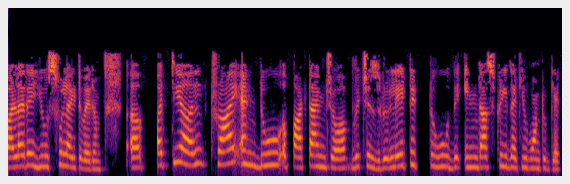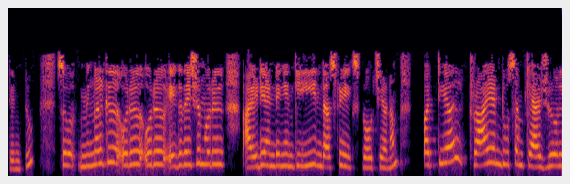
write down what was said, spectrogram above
വളരെ യൂസ്ഫുൾ ആയിട്ട് വരും. പറ്റിയാൽ try and do a part time job which is related to the industry that you want to get into so നിങ്ങൾക്ക് ഒരു ഒരു ഏകദേശം ഒരു ഐഡിയ ഉണ്ടെങ്കിൽ എനിക്ക് ഈ ഇൻഡസ്ട്രി എക്സ്പ്ലോർ ചെയ്യണം പറ്റിയാൽ try and do some casual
